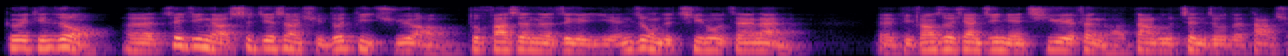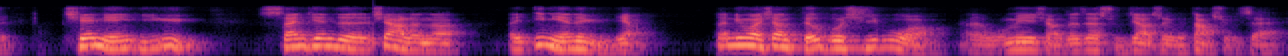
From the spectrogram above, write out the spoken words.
各位听众，呃，最近啊，世界上许多地区啊，都发生了这个严重的气候灾难。呃，比方说像今年七月份啊，大陆郑州的大水，千年一遇，三天的下了呢，呃，一年的雨量。那另外像德国西部啊，呃，我们也晓得在暑假的时候有大水灾。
